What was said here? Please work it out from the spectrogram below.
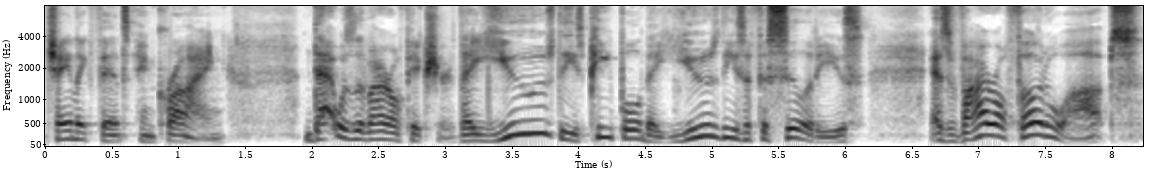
chain link fence, and crying. That was the viral picture. They used these people, they used these facilities as viral photo ops.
